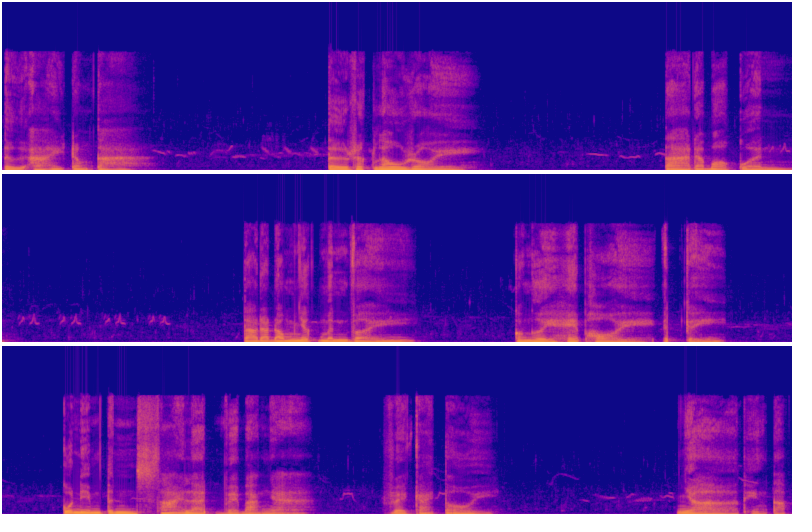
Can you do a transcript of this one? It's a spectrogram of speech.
tự ái trong ta từ rất lâu rồi, ta đã bỏ quên. Ta đã đồng nhất mình với con người hẹp hòi ích kỷ. Của niềm tin sai lệch về bản ngã, về cái tôi. Nhờ thiền tập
